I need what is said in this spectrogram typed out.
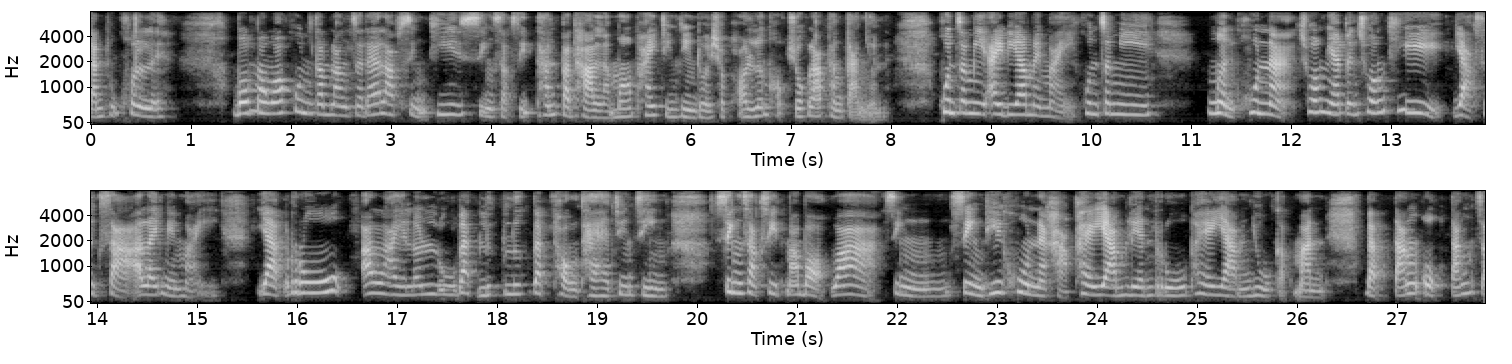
กันทุกคนเลย บมมองว่าคุณกำลังจะได้รับสิ่งที่สิ่งศักดิ์สิทธิ์ท่านประทานและมอบให้จริง ๆ โดยเฉพาะเรื่องของโชคลาภทางการเงิน คุณจะมีไอเดียใหม่ ๆ คุณจะมีเหมือนคุณอะช่วงนี้เป็นช่วงที่อยากศึกษาอะไรใหม่ ๆ อยากรู้อะไรแล้วรู้แบบลึกๆแบบถ่องแท้จริง ๆ สิ่งศักดิ์สิทธิ์มาบอกว่าสิ่งสิ่งที่คุณนะคะพยายามเรียนรู้พยายามอยู่กับมัน แบบตั้งอกตั้งใจ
